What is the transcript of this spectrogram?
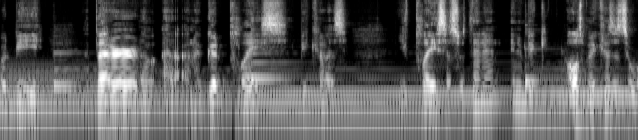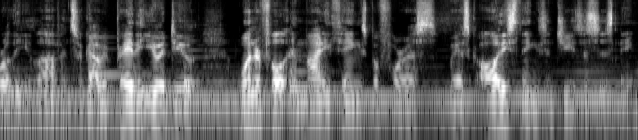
would be a better and a, good place because you've placed us within it, and ultimately because it's a world that you love. And so, God, we pray that you would do wonderful and mighty things before us. We ask all these things in Jesus' name.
